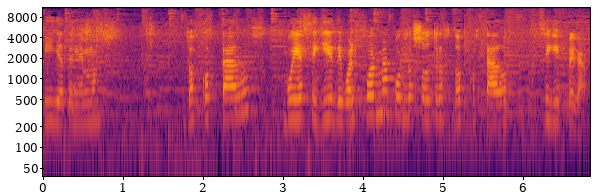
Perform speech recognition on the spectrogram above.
Y ya tenemos dos costados. Voy a seguir de igual forma por los otros dos costados, seguir pegando.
